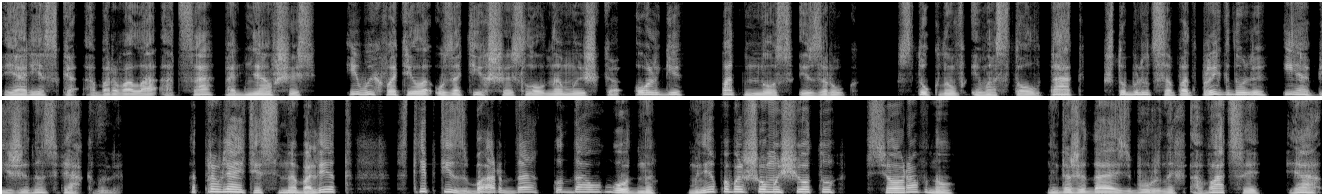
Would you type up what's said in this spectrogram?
Я резко оборвала отца, поднявшись, и выхватила у затихшей, словно мышка, Ольги поднос из рук, стукнув им о стол так, что блюдца подпрыгнули и обиженно звякнули. Отправляйтесь на балет, стриптиз-бар, да куда угодно. Мне, по большому счету, все равно. Не дожидаясь бурных оваций, я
